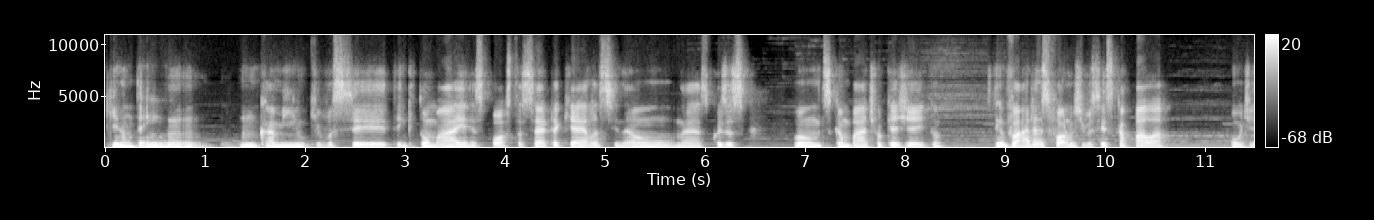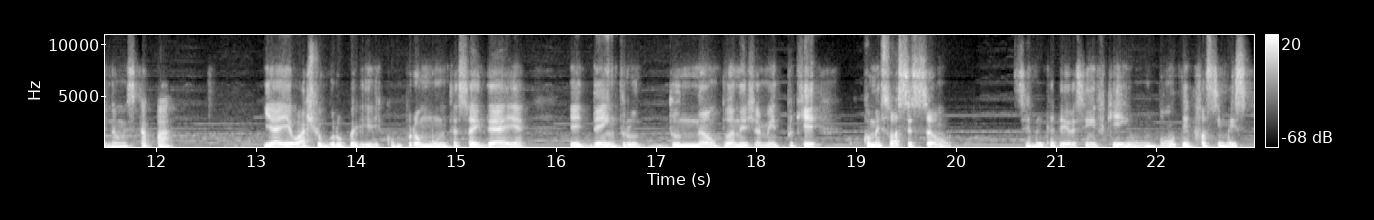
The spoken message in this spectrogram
que não tem um, um, caminho que você tem que tomar e a resposta certa é aquela, senão né, as coisas vão descambar de qualquer jeito. Tem várias formas de você escapar lá, ou de não escapar. E aí eu acho que o grupo ele, comprou muito essa ideia, e dentro do não planejamento, porque começou a sessão sem brincadeira, assim, eu fiquei um bom tempo assim, mas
